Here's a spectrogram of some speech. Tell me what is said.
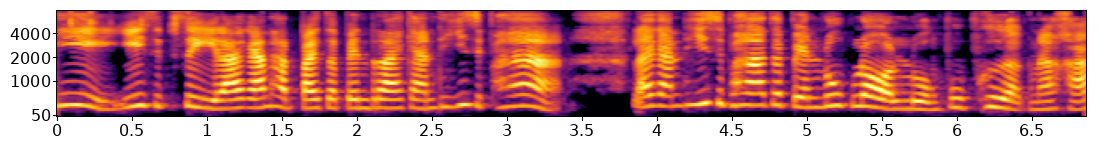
ที่ 24 รายการถัดไปจะเป็นรายการที่ 25 รายการที่ 25 จะเป็นรูปหล่อหลวงปู่เผือกนะคะ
